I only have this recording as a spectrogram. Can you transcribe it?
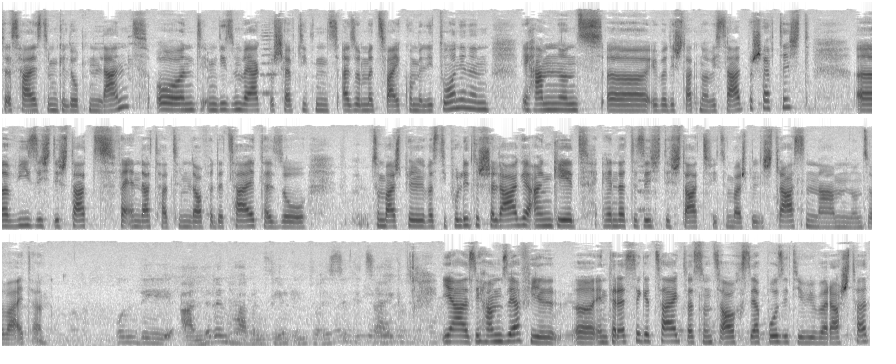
es heißt Im gelobten Land. Und in diesem Werk beschäftigt uns also mit zwei Kommilitoninnen. Wir haben uns äh, über die Stadt Novi Sad beschäftigt, äh, wie sich die Stadt verändert hat im Laufe der Zeit. Also zum Beispiel was die politische Lage angeht, änderte sich die Stadt, wie zum Beispiel die Straßennamen und so weiter. Und die anderen haben viel Interesse gezeigt? Ja, sie haben sehr viel äh, Interesse gezeigt, was uns auch sehr positiv überrascht hat.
